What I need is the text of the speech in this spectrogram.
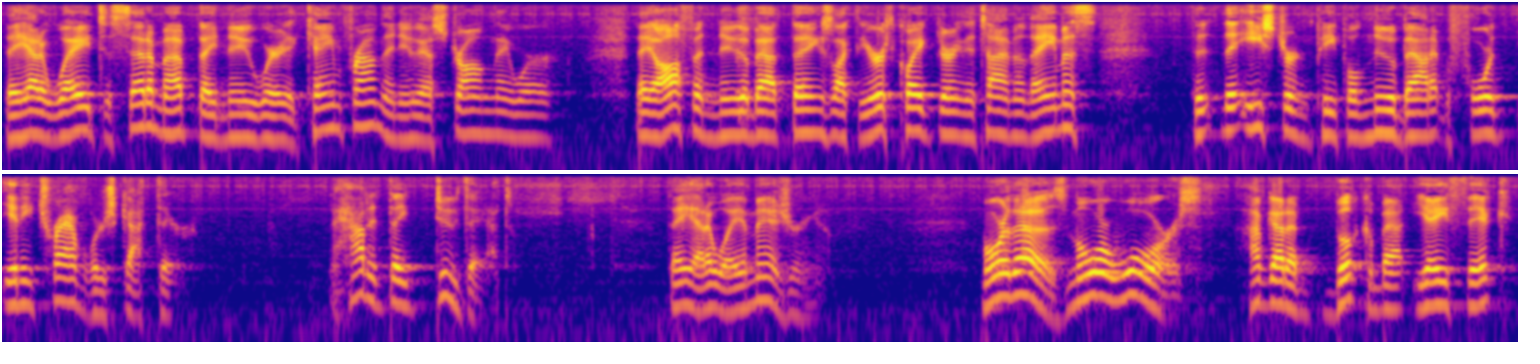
They had a way to set them up. They knew where it came from. They knew how strong they were. They often knew about things like the earthquake during the time of Amos. The, the eastern people knew about it before any travelers got there. Now, how did they do that? They had a way of measuring them. More of those, more wars. I've got a book about yay thick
